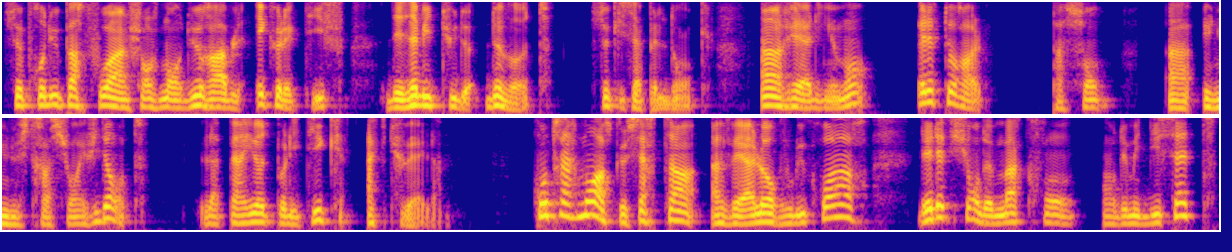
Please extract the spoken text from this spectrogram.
se produit parfois un changement durable et collectif des habitudes de vote, ce qui s'appelle donc un réalignement électoral. Passons à une illustration évidente, la période politique actuelle. Contrairement à ce que certains avaient alors voulu croire, l'élection de Macron en 2017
